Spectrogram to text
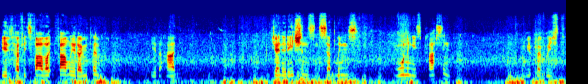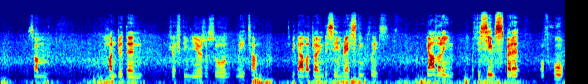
he'd have his family around him. He'd had generations and siblings mourning his passing. And we're privileged some 115 years or so later to be gathered round the same resting place. gathering with the same spirit of hope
